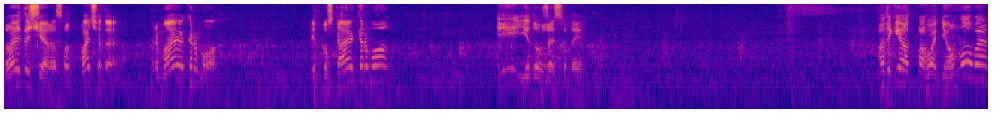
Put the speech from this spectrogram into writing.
Давайте ще раз. От бачите? Тримаю кермо. Відпускаю кермо і їду вже сюди. Отакі от погодні умови.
